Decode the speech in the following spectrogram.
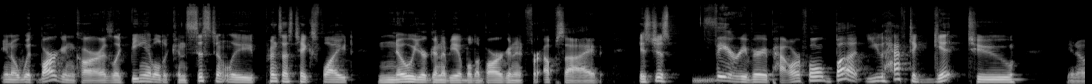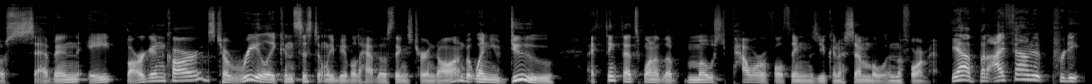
you know, with bargain cards, like being able to consistently Princess Takes Flight, know you're going to be able to bargain it for upside is just very, very powerful. But you have to get to you know, seven, eight bargain cards to really consistently be able to have those things turned on. But when you do, I think that's one of the most powerful things you can assemble in the format. Yeah, but I found it pretty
